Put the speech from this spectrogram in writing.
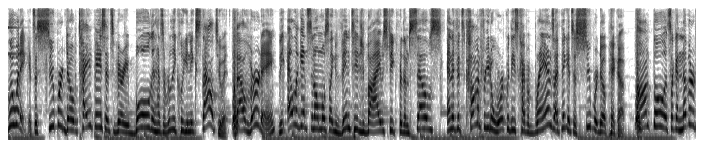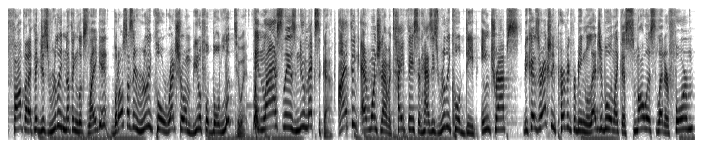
Fluidic. It's a super dope typeface that's very bold and has a really cool, unique style to it. Valverde. The elegance and almost like vintage vibes speak for themselves. And if it's common for you to work with these type of brands, I think it's a super dope pickup. Antho, it's like another font that I think just really nothing looks like it, but also has a really cool retro and beautiful bold look to it. And lastly is New Mexico. I think everyone should have a typeface that has these really cool deep ink traps because they're actually perfect for being legible in like the smallest letter form,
